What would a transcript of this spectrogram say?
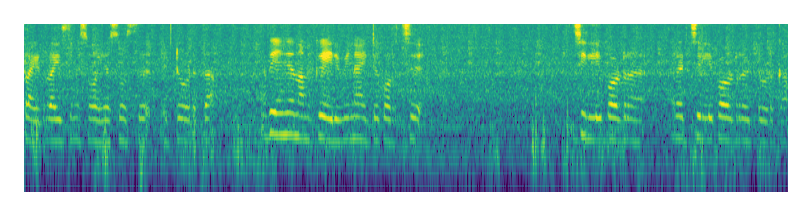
ഫ്രൈഡ് റൈസിന് സോയ സോസ് ഇട്ട് കൊടുത്താൽ അത് കഴിഞ്ഞ് നമുക്ക് എരിവിനായിട്ട് കുറച്ച് chilli powder red chilli powder ഇട്ട് കൊടുക്കാം.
